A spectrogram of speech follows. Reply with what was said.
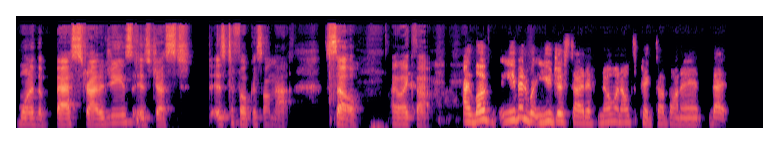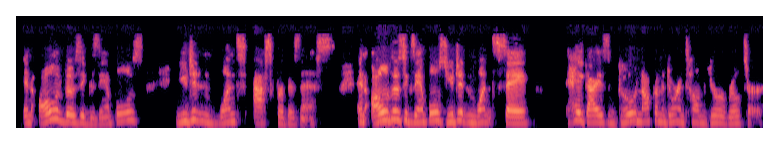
one of the best strategies is just is to focus on that. So I like that. I love even what you just said. If no one else picked up on it, that in all of those examples, you didn't once ask for business. In all of mm-hmm. those examples, you didn't once say, "Hey guys, go knock on the door and tell them you're a realtor."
